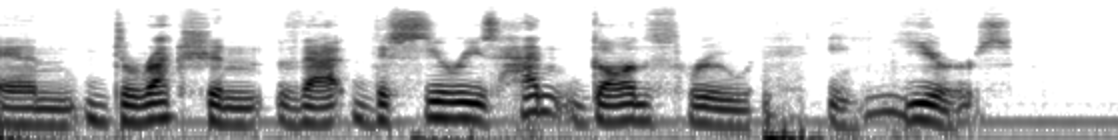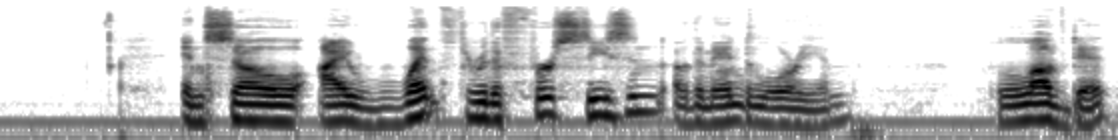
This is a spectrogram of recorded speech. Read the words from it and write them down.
and direction that this series hadn't gone through in years. And so I went through the first season of The Mandalorian, loved it,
